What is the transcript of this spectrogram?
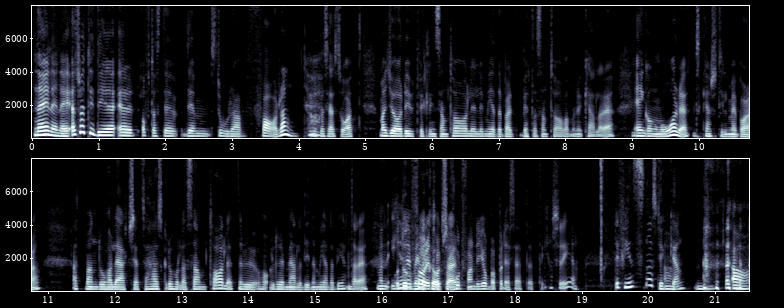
Nej, nej, nej. Jag tror att det det är oftast det, den stora faran, om man kan säga så, att man gör det i utvecklingssamtal eller medarbetarsamtal, vad man nu kallar det, en gång om året, kanske till och med bara. Att man då har lärt sig att så här ska du hålla samtalet när du håller det med alla dina medarbetare. Men Och är då det företag som coachar- fortfarande jobbar på det sättet? Det kanske det är. Det finns några stycken. Mm. Ja,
